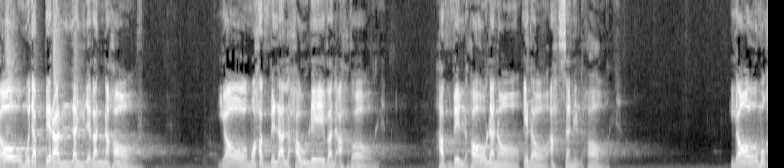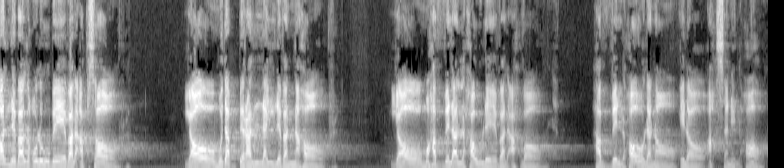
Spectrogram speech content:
يا مدبر الليل والنهار يا محول الحول والأحوال حول حالنا إلى أحسن الحال. يا مغلب القلوب والأبصار يا مدبر الليل والنهار يا محول الحول والأحوال حول حالنا إلى أحسن الحال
